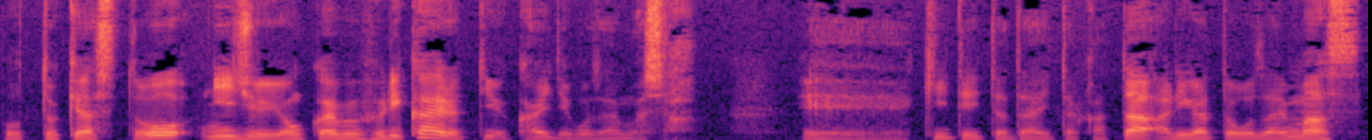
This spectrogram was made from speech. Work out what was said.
ー、ポッドキャストを24回分振り返るっていう回でございました、えー、聞いていただいた方ありがとうございます。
